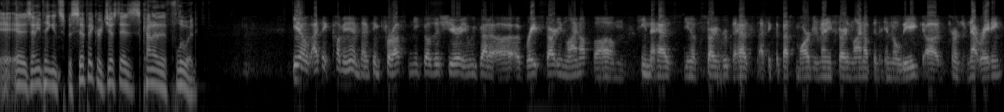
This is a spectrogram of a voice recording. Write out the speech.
as anything in specific, or just as kind of fluid? You know, I think coming in, I think for us, Nico, this year, we've got a, a great starting lineup. Um, team that has, you know, the starting group that has, I think, the best margin of any starting lineup in, in the league uh, in terms of net rating.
